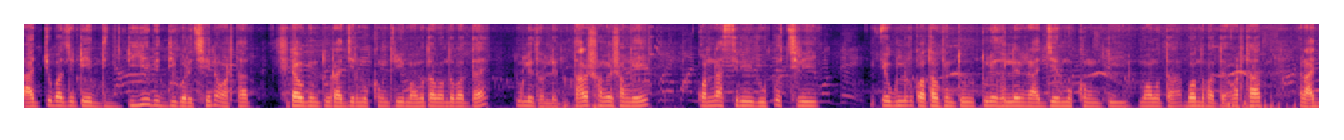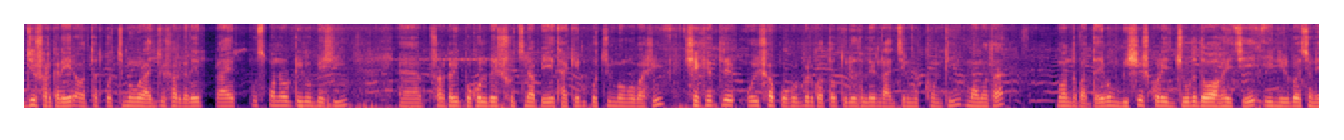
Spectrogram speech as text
রাজ্য বাজেটে দি- ডিএ বৃদ্ধি করেছেন, অর্থাৎ সেটাও কিন্তু রাজ্যের মুখ্যমন্ত্রী মমতা বন্দ্যোপাধ্যায় তুলে ধরলেন। তার সঙ্গে সঙ্গে কন্যাশ্রী, রূপশ্রী এগুলোর কথাও কিন্তু তুলে ধরলেন রাজ্যের মুখ্যমন্ত্রী মমতা বন্দ্যোপাধ্যায়। অর্থাৎ রাজ্য সরকারের, অর্থাৎ পশ্চিমবঙ্গ রাজ্য সরকারের প্রায় পঁচপান্নটিরও বেশি সরকারি প্রকল্পের সূচনা পেয়ে থাকেন পশ্চিমবঙ্গবাসী। সেক্ষেত্রে ওই সব প্রকল্পের কথাও তুলে ধরলেন রাজ্যের মুখ্যমন্ত্রী মমতা বন্দ্যোপাধ্যায় এবং বিশেষ করে জোর দেওয়া হয়েছে এই নির্বাচনে,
